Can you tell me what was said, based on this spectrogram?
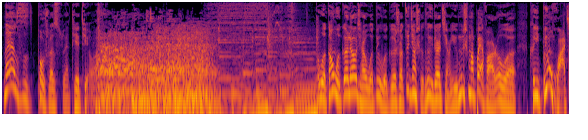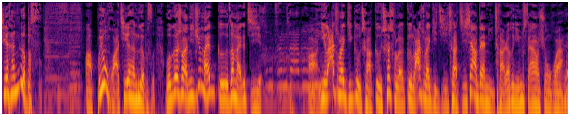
那也是泡出来是酸甜甜啊！我跟我哥聊天，我对我哥说，最近手头有点紧，有没有什么办法让我可以不用花钱还饿不死？啊，不用花钱还饿不死。我哥说，你去买个狗，再买个鸡，啊，你拿出来给狗吃，狗吃出来，狗拿出来给鸡吃，鸡下蛋你吃，然后你们三人循环。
